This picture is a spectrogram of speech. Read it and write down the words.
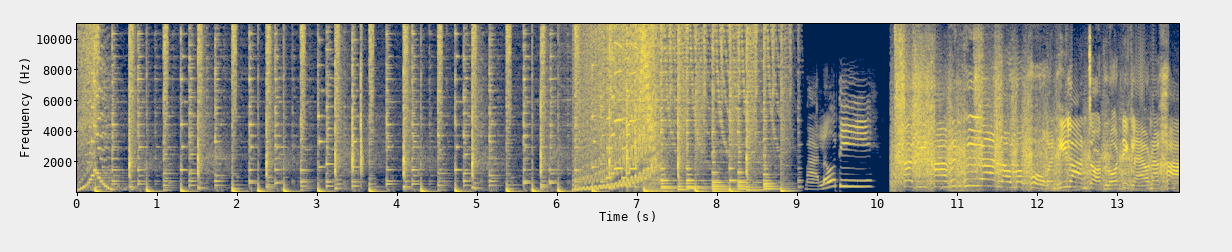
มาโลดี สวัสดีค่ะเพื่อนๆ เรามาโผล่กันที่ลานจอดรถอีกแล้วนะคะ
